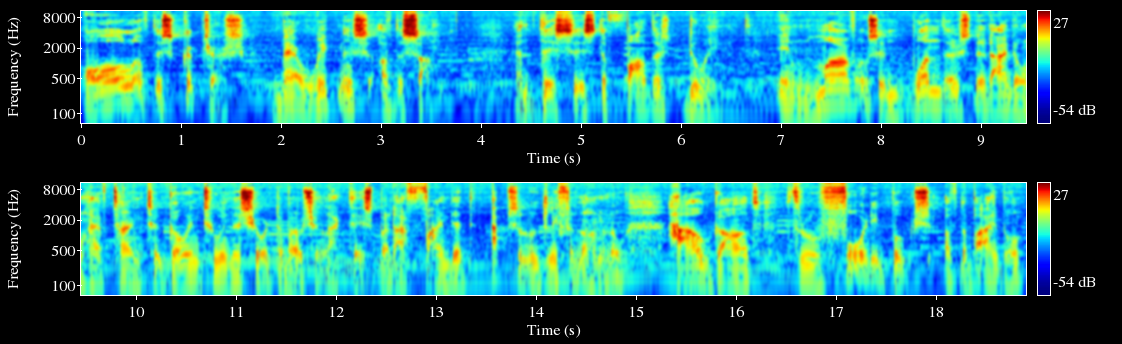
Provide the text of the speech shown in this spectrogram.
All of the scriptures bear witness of the Son. And this is the Father's doing in marvels and wonders that I don't have time to go into in a short devotion like this, but I find it absolutely phenomenal how God, through 40 books of the Bible,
